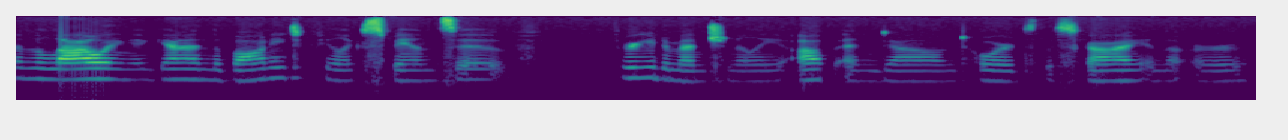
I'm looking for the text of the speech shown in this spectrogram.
And allowing again the body to feel expansive, three dimensionally, up and down towards the sky and the earth,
